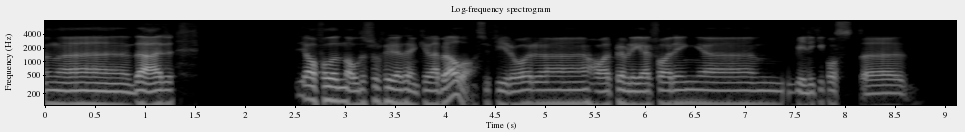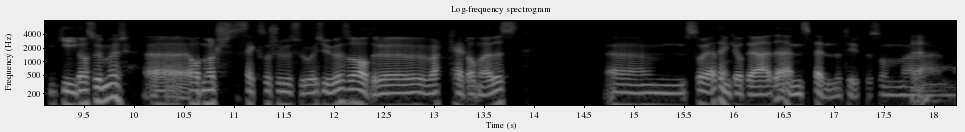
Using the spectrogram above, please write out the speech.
Men eh, det er iallfall en aldersprofil jeg tenker er bra. da. 24 år, eh, har Premier League-erfaring, eh, vil ikke koste gigasummer. Eh, hadde den vært 26-27, så hadde det vært helt annerledes. Um, så jeg tenker at det er, det er en spennende type som eh,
